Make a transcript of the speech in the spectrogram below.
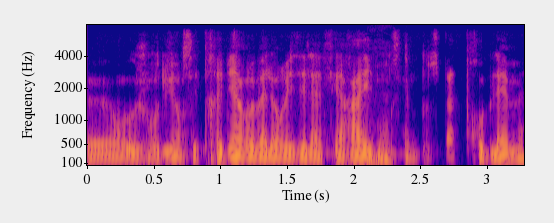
euh, aujourd'hui, on sait très bien revaloriser la ferraille, donc ça ne pose pas de problème.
